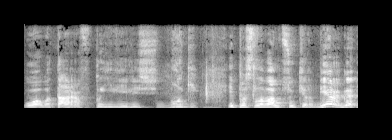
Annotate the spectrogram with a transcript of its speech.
у аватаров появились ноги. И по словам Цукерберга,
